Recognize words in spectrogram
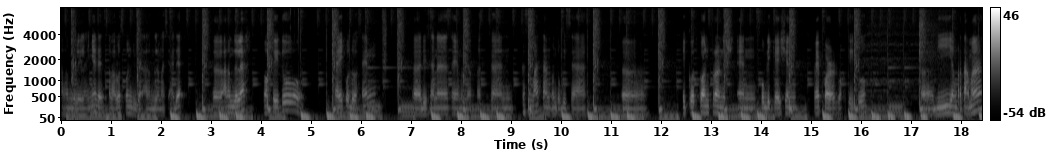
alhamdulillahnya dan setelah lulus pun juga alhamdulillah masih ada uh, alhamdulillah waktu itu saya ikut dosen uh, di sana saya mendapatkan kesempatan untuk bisa uh, ikut conference and publication paper waktu itu uh, di yang pertama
